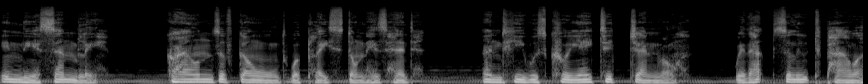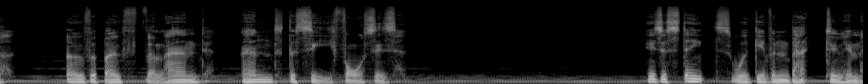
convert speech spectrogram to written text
In the assembly, crowns of gold were placed on his head, and he was created general with absolute power over both the land and the sea forces his estates were given back to him,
